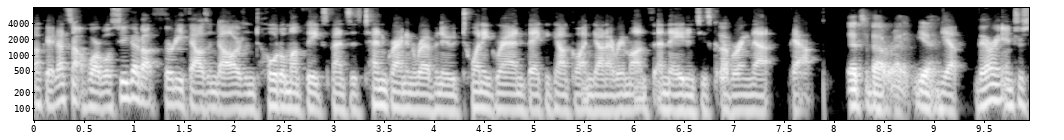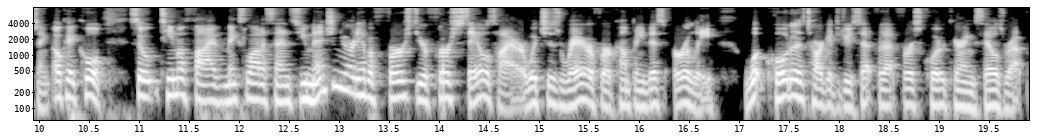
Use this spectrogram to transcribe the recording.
Okay. That's not horrible. So you got about thirty thousand dollars in total monthly expenses, ten grand in revenue, twenty grand bank account going down every month, and the agency's covering that gap. That's about right. Yeah. Yeah. Very interesting. Okay, cool. So team of five makes a lot of sense. You mentioned you already have a first your first sales hire, which is rare for a company this early. What quota target did you set for that first quota carrying sales rep?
